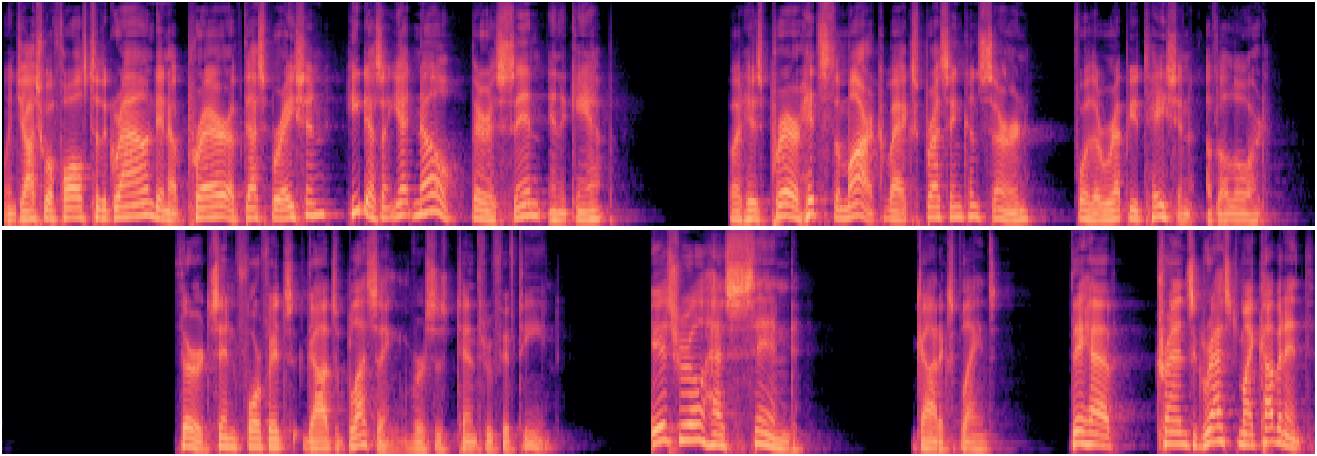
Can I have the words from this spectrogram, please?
When Joshua falls to the ground in a prayer of desperation, he doesn't yet know there is sin in the camp. But his prayer hits the mark by expressing concern for the reputation of the Lord. Third, sin forfeits God's blessing, verses 10 through 15. Israel has sinned, God explains. They have transgressed my covenant.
